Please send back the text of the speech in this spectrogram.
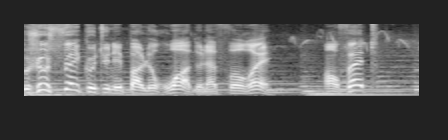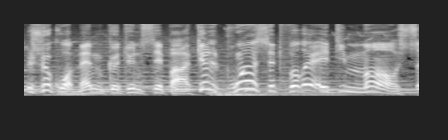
Je sais que tu n'es pas le roi de la forêt. En fait, je crois même que tu ne sais pas à quel point cette forêt est immense.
